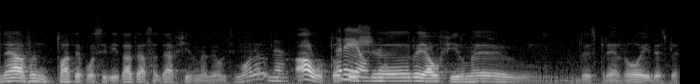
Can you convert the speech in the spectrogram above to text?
neavând toate posibilitatea să dea filme de ultimă oră, da. au, totuși reiau, da. reiau filme despre eroi, despre...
